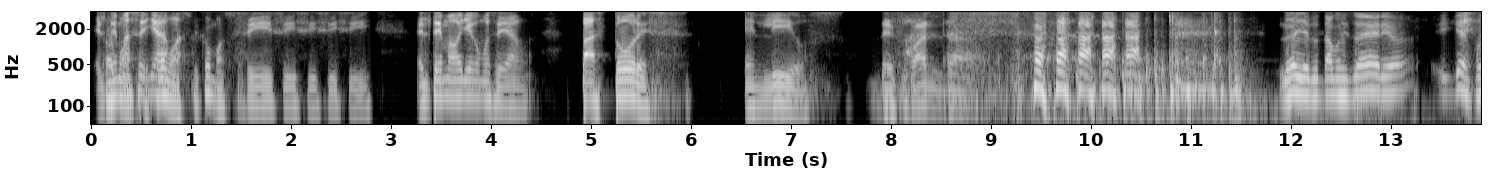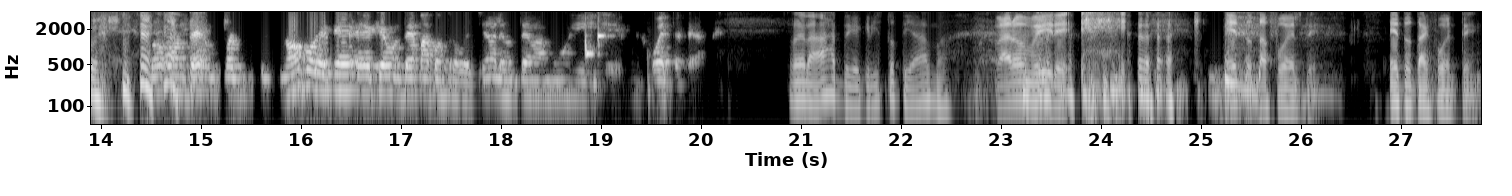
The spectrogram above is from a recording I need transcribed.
El ¿Cómo tema así? se ¿Cómo llama... así? ¿Cómo así? Sí, sí, sí, sí, sí. El tema, oye, ¿cómo se llama? Pastores en líos de faldas. Luigi, tú estás muy serio. ¿Y qué fue? No, porque es que, es que es un tema controversial, es un tema muy, eh, muy fuerte. realmente. Relájate, que Cristo te ama. Claro, mire. Esto está fuerte. Esto está fuerte.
